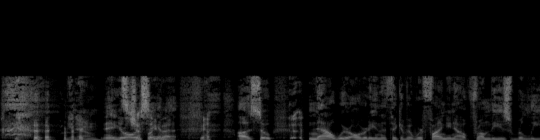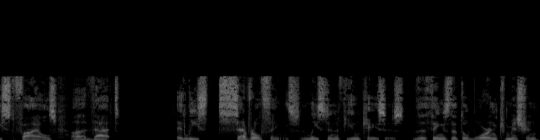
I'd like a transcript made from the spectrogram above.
you know, Yeah, you're It's always just like saying that. Yeah. Uh, so now we're already in the thick of it. We're finding out from these released files uh, that at least several things, at least in a few cases, the things that the Warren Commission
